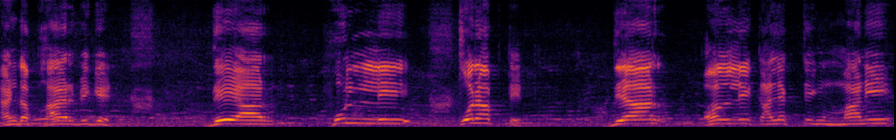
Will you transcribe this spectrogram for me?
and the fire brigade they are fully corrupted they are only collecting money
